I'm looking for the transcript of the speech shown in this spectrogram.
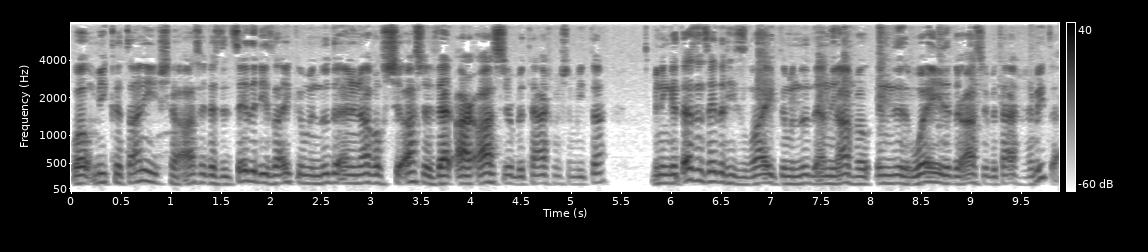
well, Mikatani Sha'asr, does it say that he's like a minuta and a novel Sha'asr that are Asr b'tash mishamita? Meaning it doesn't say that he's like the minuta and the avel in the way that they're Asr b'tash mishamita.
